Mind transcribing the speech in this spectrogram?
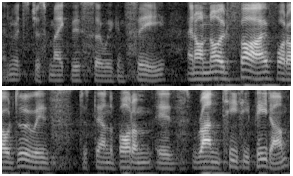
And let's just make this so we can see and on node 5, what I'll do is, just down the bottom, is run TCP dump.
